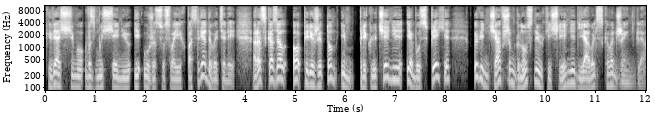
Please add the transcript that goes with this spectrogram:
к вящему возмущению и ужасу своих последователей рассказал о пережитом им приключении и об успехе, увенчавшем гнусное ухищрение дьявольского джингля.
